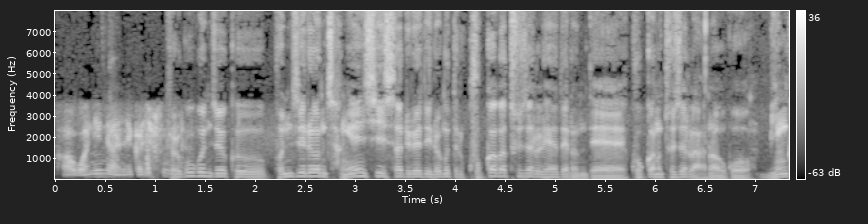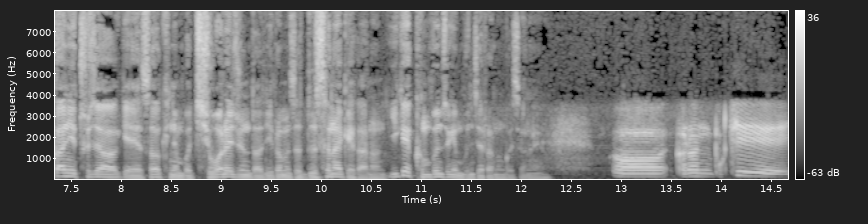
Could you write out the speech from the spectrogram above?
어 원인이 아닐까 싶습니다. 결국은 이제 그 본질은 장애인 시설이라도 이런 것들을 국가가 투자를 해야 되는데 국가는 투자를 안 하고 민간이 투자하게 해서 그냥 뭐 지원해 준다 이러면서 느슨하게 가는 이게 근본적인 문제라는 거잖아요. 어 그런 복지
